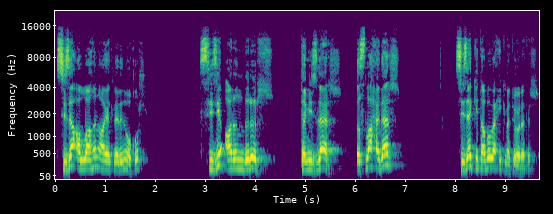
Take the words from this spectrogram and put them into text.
Size Allah'ın ayetlerini okur, sizi arındırır, temizler, ıslah eder, size kitabı ve hikmeti öğretir.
